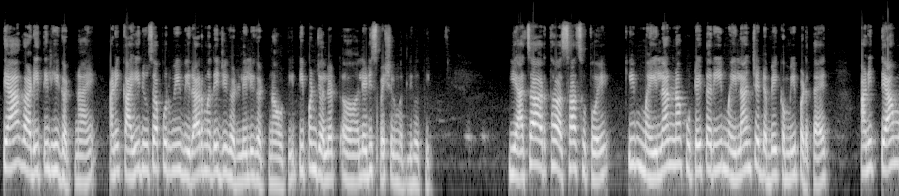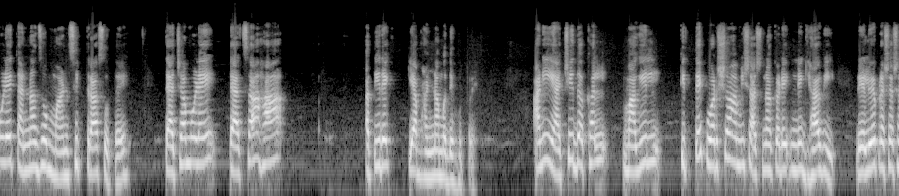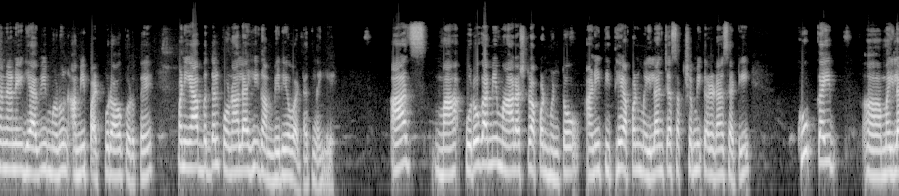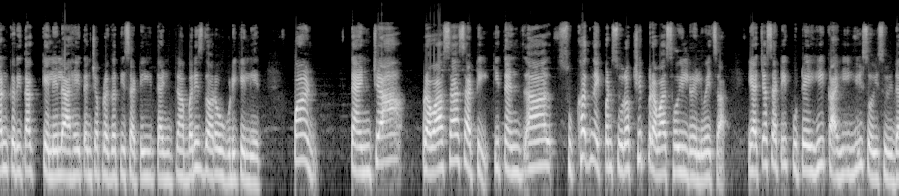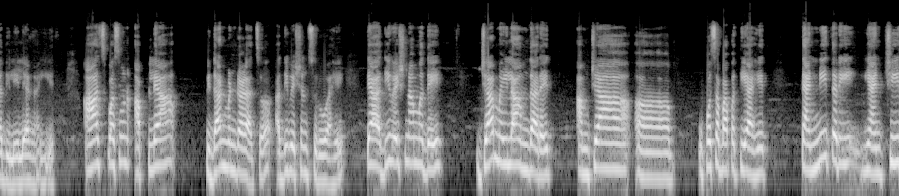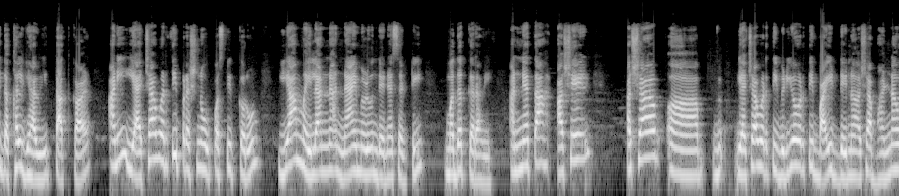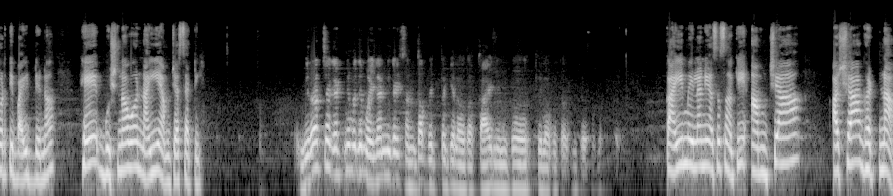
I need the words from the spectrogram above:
त्या गाडीतील ही घटना आहे आणि काही दिवसापूर्वी विरारमध्ये जी घडलेली घटना होती ती पण जलद लेडी स्पेशलमधली होती. याचा अर्थ असाच होतोय की महिलांना कुठेतरी महिलांचे डबे कमी पडत आहेत आणि त्यामुळे त्यांना जो मानसिक त्रास होतोय त्याच्यामुळे त्याचा हा अतिरेक या भांडणामध्ये होतोय. आणि याची दखल मागील कित्येक वर्ष आम्ही शासनाकडे ने घ्यावी रेल्वे प्रशासनाने घ्यावी म्हणून आम्ही पाठपुरावा करतोय पण याबद्दल कोणालाही गांभीर्य वाटत नाहीये. आज महा पुरोगामी महाराष्ट्र आपण म्हणतो आणि तिथे आपण महिलांच्या सक्षमीकरणासाठी खूप काही महिलांकरिता केलेलं आहे त्यांच्या प्रगतीसाठी त्यांना बरीच दारं उघडी केली आहेत. पण त्यांच्या प्रवासासाठी की त्यांचा सुखद नाही पण सुरक्षित प्रवास होईल रेल्वेचा याच्यासाठी कुठेही काहीही सोयीसुविधा दिलेल्या नाही आहेत आजपासून आपल्या विधानमंडळाचं अधिवेशन सुरू आहे. त्या अधिवेशनामध्ये ज्या महिला आमदार आहेत आमच्या उपसभापती आहेत त्यांनी तरी यांची दखल घ्यावी तात्काळ आणि याच्यावरती प्रश्न उपस्थित करून या महिलांना न्याय मिळवून देण्यासाठी मदत करावी. अन्यथा असे अशा याच्यावरती व्हिडिओवरती बाईट देणं अशा भांडणावरती बाईट देणं हे भूषणावं नाही आहे आमच्यासाठी. विराटच्या घटनेमध्ये महिलांनी काही संताप व्यक्त केला होता? काय नेमकं केलं होतं? काही महिलांनी असं सांग की आमच्या अशा घटना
